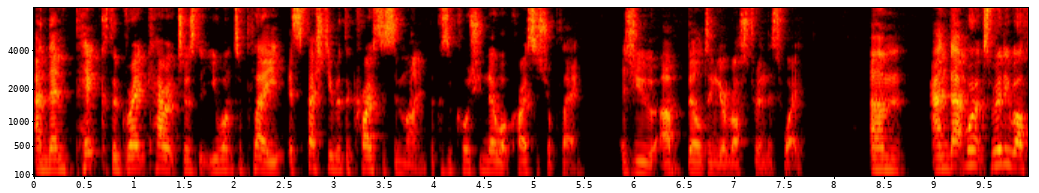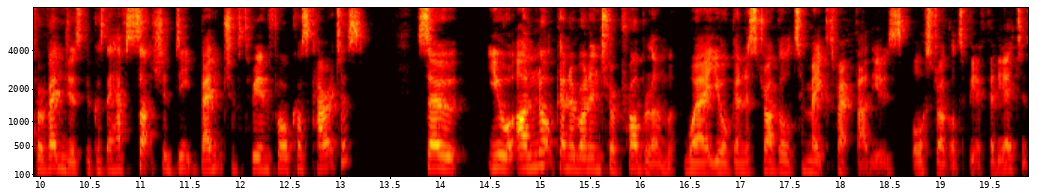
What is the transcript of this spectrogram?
and then pick the great characters that you want to play, especially with the crisis in mind, because of course you know what crisis you're playing as you are building your roster in this way. Um, and that works really well for Avengers because they have such a deep bench of three and four cost characters. So you are not going to run into a problem where you're going to struggle to make threat values or struggle to be affiliated.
